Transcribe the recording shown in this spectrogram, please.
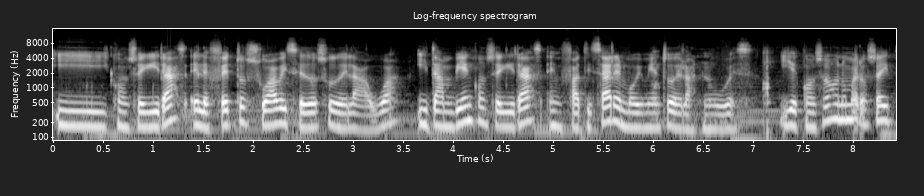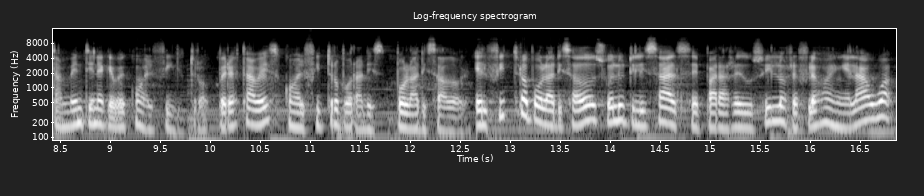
y conseguirás el efecto suave y sedoso del agua y también conseguirás enfatizar el movimiento de las nubes. Y el consejo número 6 también tiene que ver con el filtro, pero esta vez con el filtro polarizador. El filtro polarizador suele utilizarse para reducir los reflejos en el agua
